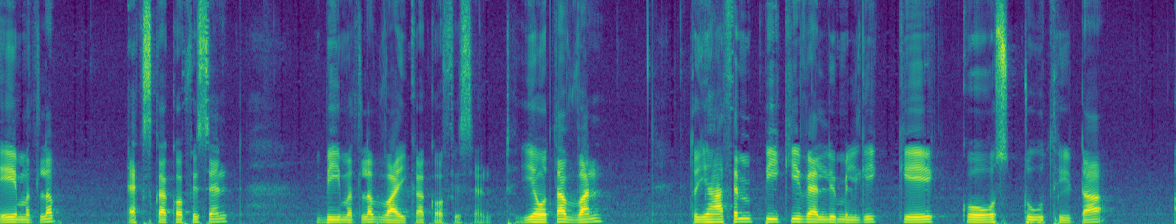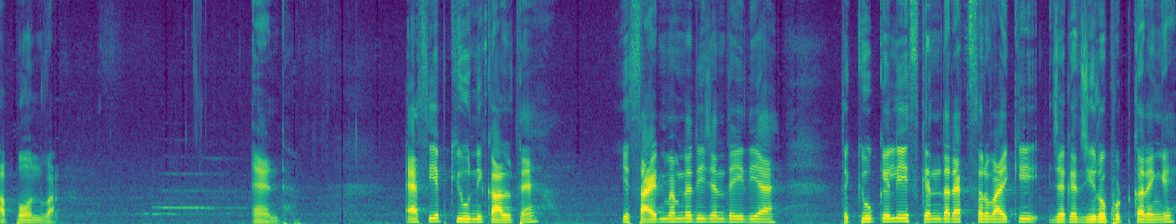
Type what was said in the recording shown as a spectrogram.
A मतलब एक्स का कोफिशेंट, बी मतलब वाई का कोफिशेंट। ये होता वन। तो यहाँ से हमें पी की वैल्यू मिल गई k cos two theta upon one. And ऐसे अब क्यू निकालते हैं। ये साइड में हमने रीजन दे दिया है। तो क्यू के लिए इसके अंदर एक्स और वाई की जगह ज़ीरो पुट करेंगे।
